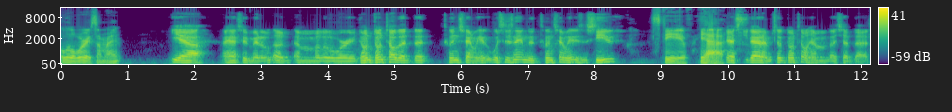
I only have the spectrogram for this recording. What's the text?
A little worrisome, right? Yeah, I have to admit, uh, I'm a little worried. Don't don't tell that that Twins fan. We what's his name? The Twins fan. Is it Steve? Steve, yeah, Yeah, Steve Adams. So don't tell him I said that.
